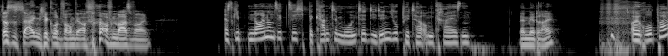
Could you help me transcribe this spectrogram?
Das ist der eigentliche Grund, warum wir auf, auf den Mars wollen. Es gibt 79 bekannte Monde, die den Jupiter umkreisen. Nenn mir drei. Europa?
